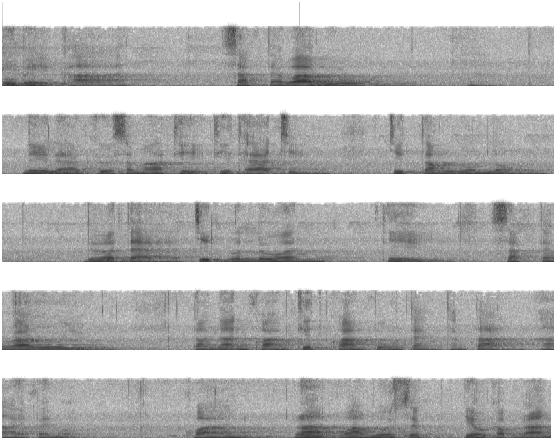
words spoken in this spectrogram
อุเบกขา สักแต่ว่ารู้ นี่แหละคือสมาธิที่แท้จริง จิตต้องรวมลง เหลือแต่จิตล้วนๆที่สักแต่ว่ารู้อยู่ ตอนนั้นความคิดความปรุงแต่งต่างๆ หายไปหมด ความร่างความรู้สึกเกี่ยวกับร่าง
